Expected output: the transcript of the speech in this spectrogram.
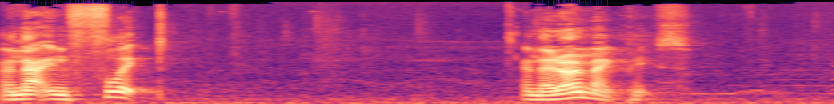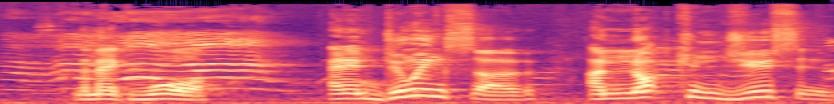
and that inflict. And they don't make peace, they make war. And in doing so, are not conducive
